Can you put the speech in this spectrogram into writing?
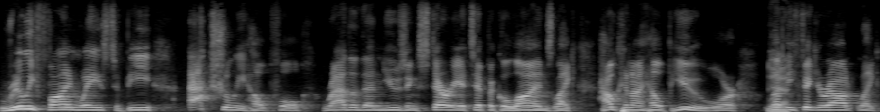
really find ways to be actually helpful rather than using stereotypical lines like how can i help you or let Yeah. me figure out like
